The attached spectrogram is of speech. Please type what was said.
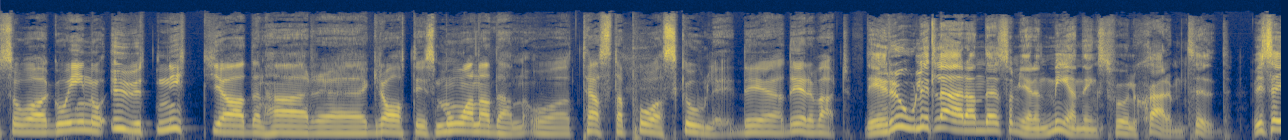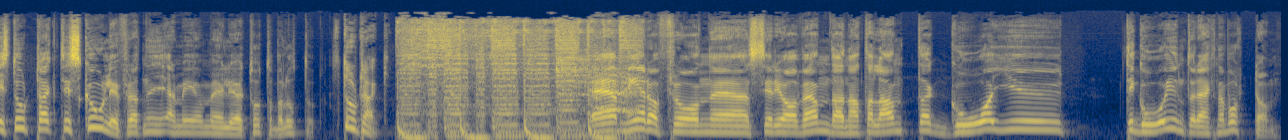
Så gå in och utnyttja den här eh, gratismånaden och testa på Zcooly. Det, det är det värt. Det är roligt lärande som ger en meningsfull skärmtid. Vi säger stort tack till Zcooly för att ni är med och möjliggör Toto Balotto. Stort tack! Eh, mer då från eh, Serie A-vändan, Atalanta går ju det går ju inte att räkna bort dem.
